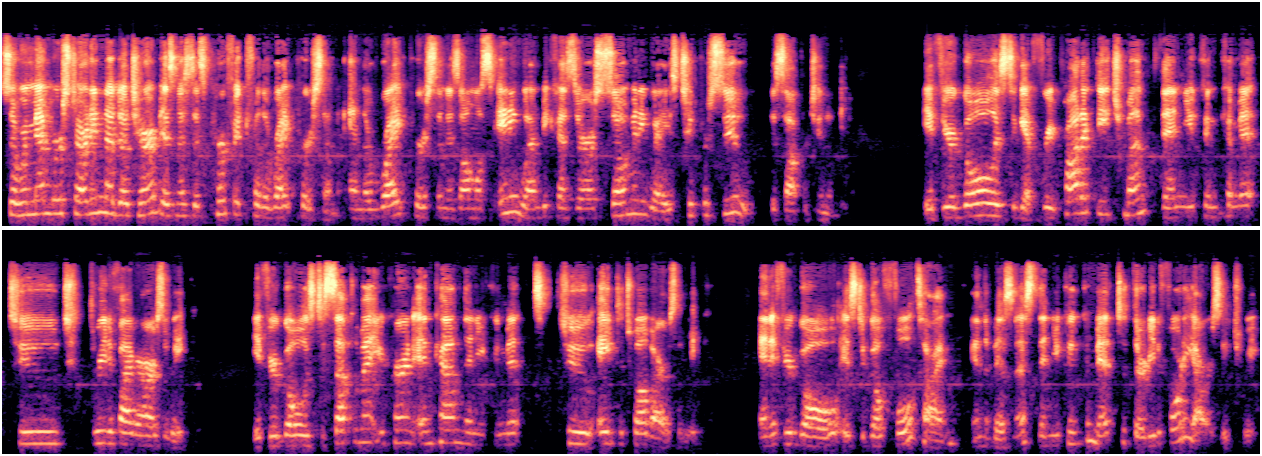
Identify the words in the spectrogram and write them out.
So remember, starting a doTERRA business is perfect for the right person, and the right person is almost anyone because there are so many ways to pursue this opportunity. If your goal is to get free product each month, then you can commit to three to five hours a week. If your goal is to supplement your current income, then you commit to eight to 12 hours a week. And if your goal is to go full time in the business, then you can commit to 30 to 40 hours each week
